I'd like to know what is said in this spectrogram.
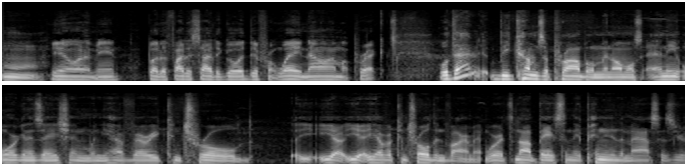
Mm. You know what I mean? But if I decide to go a different way, now I'm a prick. Well, that becomes a problem in almost any organization when you have very controlled. You, know, you have a controlled environment where it's not based on the opinion of the masses. You're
